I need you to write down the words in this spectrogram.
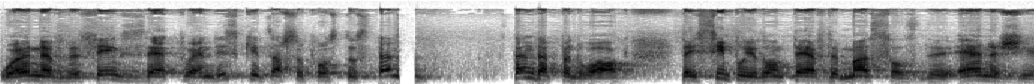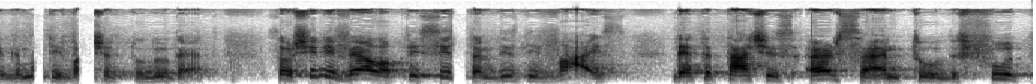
one of the things is that when these kids are supposed to stand, stand up and walk, they simply don't have the muscles, the energy, the motivation to do that. So she developed this system, this device that attaches her son to the foot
